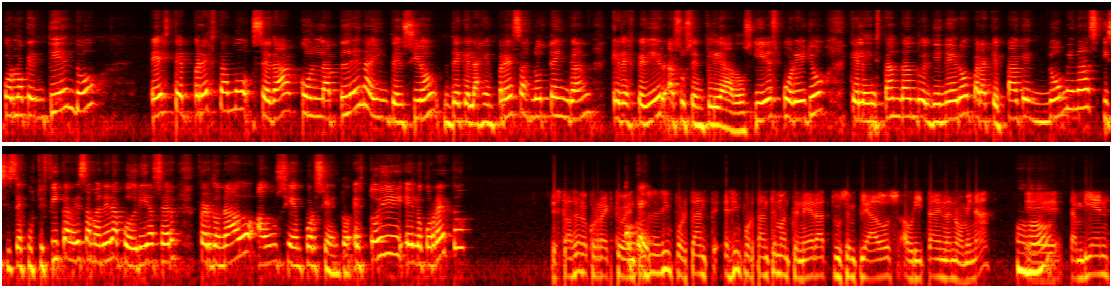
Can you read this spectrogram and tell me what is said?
Por lo que entiendo, este préstamo se da con la plena intención de que las empresas no tengan que despedir a sus empleados y es por ello que les están dando el dinero para que paguen nóminas y si se justifica de esa manera podría ser perdonado a un 100%. ¿Estoy en lo correcto? Estás en lo correcto. Okay. Entonces es importante, es importante mantener a tus empleados ahorita en la nómina. Uh -huh. eh, también,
